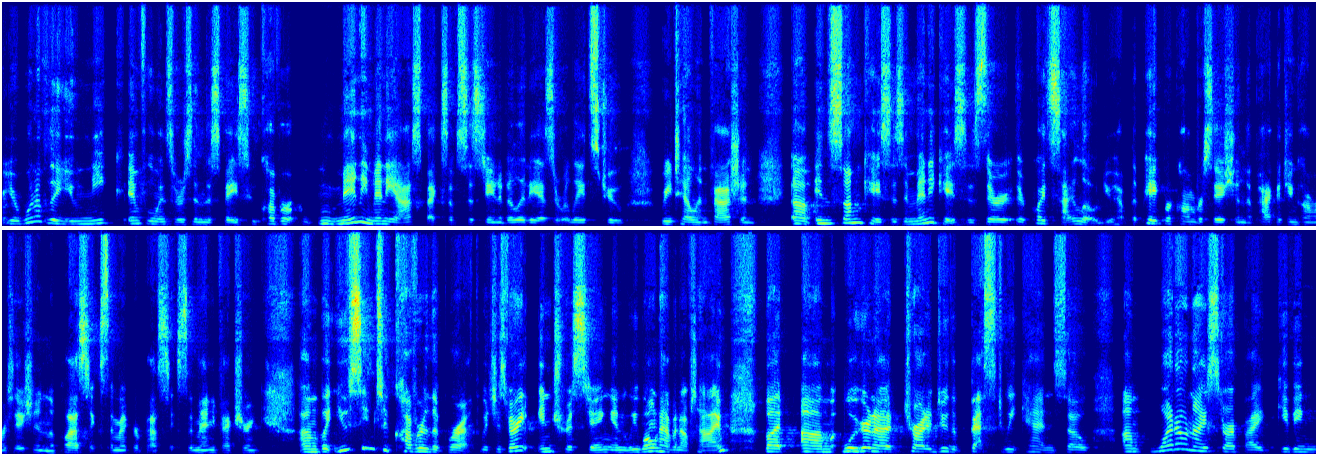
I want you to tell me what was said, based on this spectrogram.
You're one of the unique influencers in the space who cover many, many aspects of sustainability as it relates to retail and fashion. Um, in some cases, in many cases, they're they're quite siloed. You have the paper conversation, the packaging conversation, the plastics, the microplastics, the manufacturing. Um, but you seem to cover the breadth, which is very interesting. And we won't have enough time, but um, we're going to try to do the best we can. So um, why don't I start by giving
